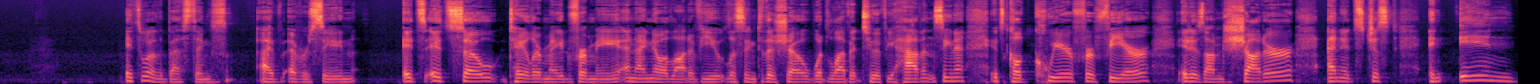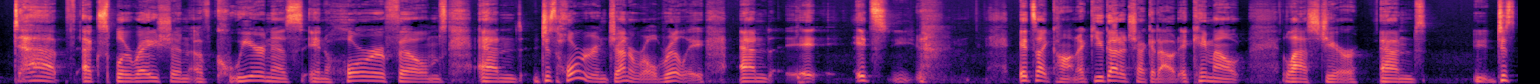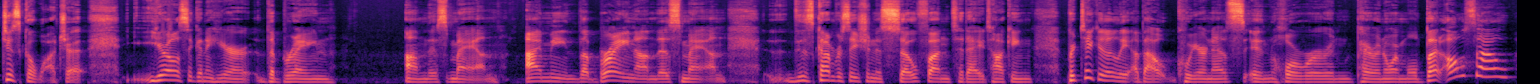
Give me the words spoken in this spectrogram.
It's one of the best things I've ever seen. It's it's so tailor made for me, and I know a lot of you listening to the show would love it too if you haven't seen it. It's called Queer for Fear. It is on Shudder, and it's just an in-depth exploration of queerness in horror films and just horror in general, really. And it it's it's iconic. You got to check it out. It came out last year, and just just go watch it. You're also going to hear the brain on this man. I mean, the brain on this man. This conversation is so fun today, talking particularly about queerness in horror and paranormal, but also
